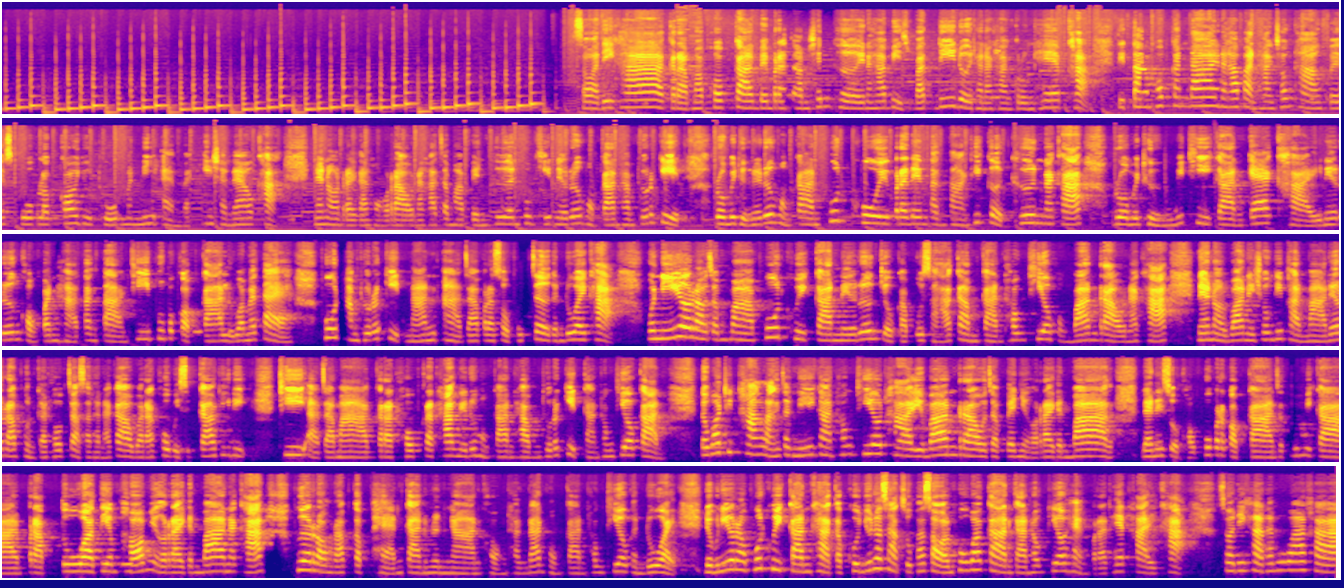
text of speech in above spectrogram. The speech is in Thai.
Thank you. สวัสดีค่ะ กลับมาพบกันเป็นประจำเช่นเคยนะคะบีชบัตดี้โดยธนาคารกรุงเทพค่ะ ติดตามพบกันได้นะคะ ผ่านทางช่องทาง Facebook แล้วก็ YouTube Money and Banking Channel ค่ะ แน่นอนรายการของเรานะคะ จะมาเป็นเพื่อนผู้คิดในเรื่องของการทำธุรกิจ รวมไปถึงในเรื่องของการพูดคุยประเด็นต่างๆ ที่เกิดขึ้นนะคะ รวมไปถึงวิธีการแก้ไขในเรื่องของปัญหาต่างๆ ที่ผู้ประกอบการหรือว่าแม้แต่ผู้ทำธุรกิจนั้นอาจจะประสบพบเจอกันด้วยค่ะ วันนี้เราจะมาพูดคุยกันในเรื่องเกี่ยวกับอุตสาหกรรมการท่องเที่ยวของบ้านเรานะคะ แน่นอนว่าในช่วงที่ผ่านมาได้รับผลกระทบจากสถานการณ์ไวรัสโควิด -19 ที่ที่อาจจะมากระทบกระทั่งในเรื่องของการทำธุรกิจการท่องเที่ยวกัน แต่ว่าทิศทางหลังจากนี้การท่องเที่ยวไทยบ้านเราจะเป็นอย่างไรกันบ้าง และในส่วนของผู้ประกอบการจะต้องมีการปรับตัวเตรียมพร้อมอย่างไรกันบ้างนะคะ เพื่อรองรับกับแผนการดำเนินงานของทางด้านของการท่องเที่ยวกันด้วย เดี๋ยววันนี้เราพูดคุยกันค่ะ กับคุณยุทธศักดิ์สุภศรผู้ว่าการการท่องเที่ยวแห่งประเทศไทยค่ะสวัสดีค่ะท่านผู้ว่าคะ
